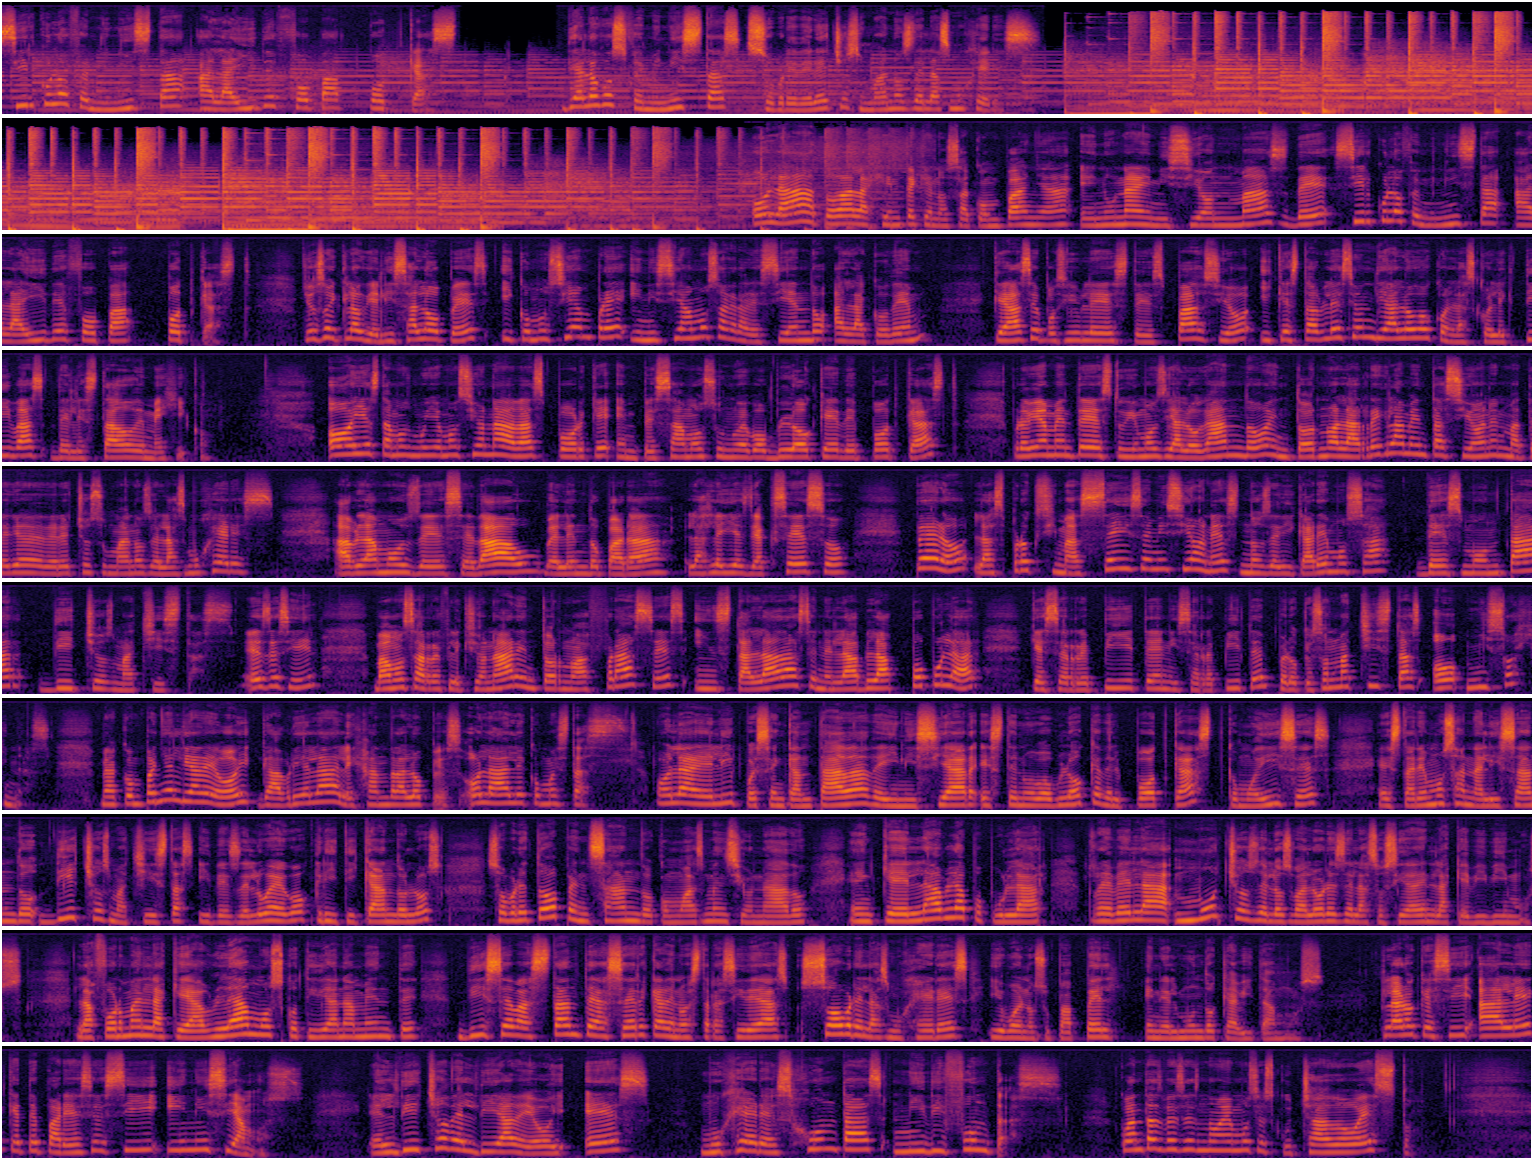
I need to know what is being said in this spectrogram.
Círculo Feminista a la IDE FOPA Podcast. Diálogos feministas sobre derechos humanos de las mujeres. Hola a toda la gente que nos acompaña en una emisión más de Círculo Feminista a la IDE FOPA Podcast. Yo soy Claudia Elisa López y como siempre iniciamos agradeciendo a la CODEM que hace posible este espacio y que establece un diálogo con las colectivas del Estado de México. Hoy estamos muy emocionadas porque empezamos un nuevo bloque de podcast. Previamente estuvimos dialogando en torno a la reglamentación en materia de derechos humanos de las mujeres. Hablamos de CEDAW, Belén do Pará, las leyes de acceso, pero las próximas seis emisiones nos dedicaremos a desmontar dichos machistas. Es decir, vamos a reflexionar en torno a frases instaladas en el habla popular que se repiten y se repiten, pero que son machistas o misóginas. Me acompaña el día de hoy Gabriela Alejandra López. Hola Ale, ¿cómo estás? Hola Eli, pues encantada de iniciar este nuevo bloque del podcast. Como dices, estaremos analizando dichos machistas y desde luego criticándolos, sobre todo pensando, como has mencionado, en que el habla popular revela muchos de los valores de la sociedad en la que vivimos. La forma en la que hablamos cotidianamente dice bastante acerca de nuestras ideas sobre las mujeres y bueno, su papel en el mundo que habitamos. Claro que sí, Ale, ¿qué te parece si iniciamos? El dicho del día de hoy es mujeres juntas ni difuntas. ¿Cuántas veces no hemos escuchado esto?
